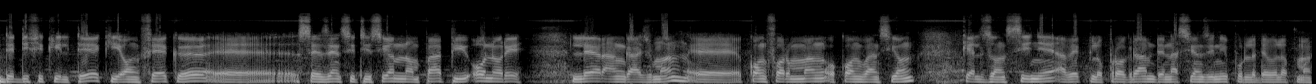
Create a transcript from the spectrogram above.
des difficultés qui ont fait que euh, ces institutions n'ont pas pu honorer leur engagement euh, conformément aux conventions qu'elles ont signées avec le programme des Nations Unies pour le développement.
